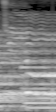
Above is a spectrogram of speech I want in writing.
Dieu.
